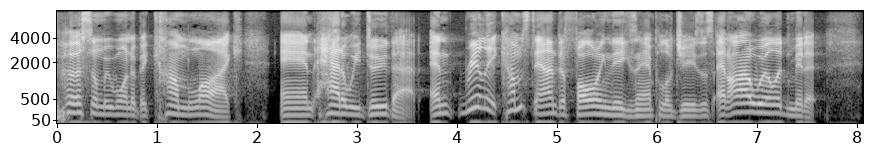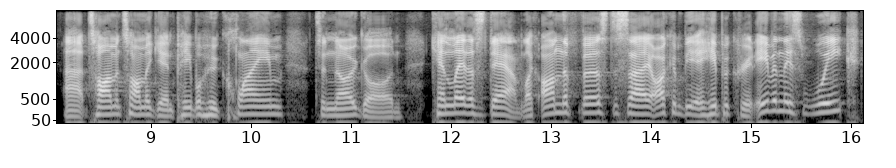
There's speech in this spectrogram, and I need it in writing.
person we want to become like? And how do we do that? And really, it comes down to following the example of Jesus. And I will admit it, uh, time and time again, people who claim to know God can let us down. Like, I'm the first to say I can be a hypocrite. Even this week,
